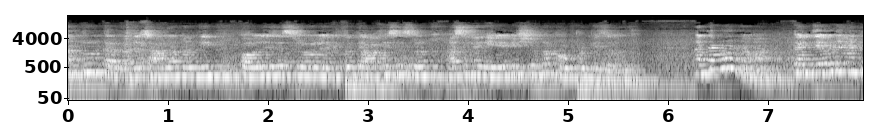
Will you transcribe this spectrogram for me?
అంటూ ఉంటారు కదా కాలేజెస్లో లేకపోతే ఆఫీసెస్లో అసలు నేను ఏ విషయంలో కాంప్రమైజ్ అవ్వను అంతేనా? కానీ దేవుడు ఏమంటారు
